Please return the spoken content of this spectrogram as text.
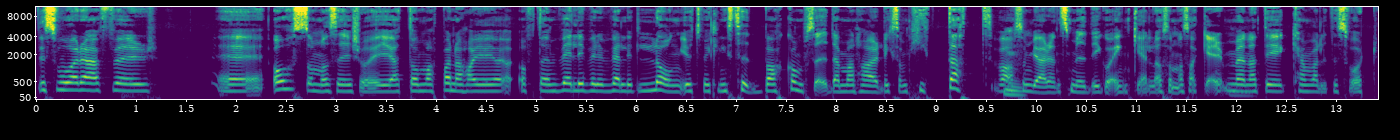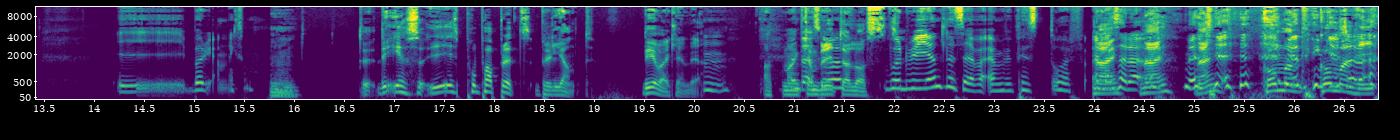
det svåra för eh, oss, om man säger så, är ju att de apparna har ju ofta en väldigt, väldigt, väldigt lång utvecklingstid bakom sig, där man har liksom hittat vad mm. som gör en smidig och enkel och sådana saker, men att det kan vara lite svårt i början. Liksom. Mm. Det, är så, på pappret briljant. Det är verkligen det. Mm. Att man Vänta, kan bryta loss. Borde vi egentligen säga vad MVP står för? Nej, sådär, nej, nej. Kom man, kom, man hit,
